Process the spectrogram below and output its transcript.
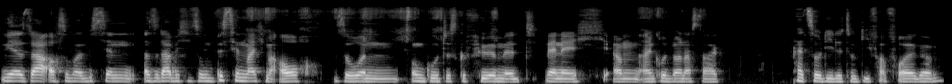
mir da auch so mal ein bisschen, also da habe ich so ein bisschen manchmal auch so ein ungutes Gefühl mit, wenn ich ähm, an Gründonnerstag halt so die Liturgie verfolge.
